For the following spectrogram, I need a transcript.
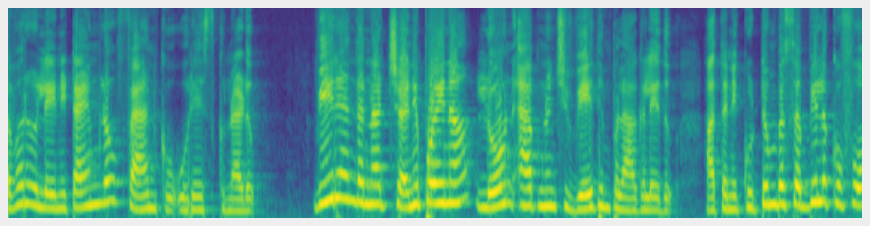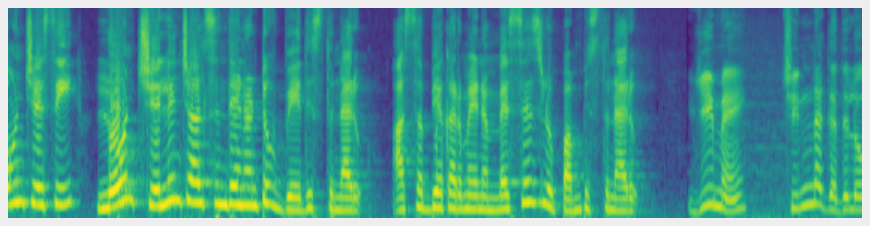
ఎవరూ లేని టైంలో ఫ్యాన్కు ఉరేసుకున్నాడు వీరేంద్రనాథ్ చనిపోయినా లోన్ యాప్ నుంచి వేధింపులాగలేదు. అతని కుటుంబ సభ్యులకు ఫోన్ చేసి లోన్ చెల్లించాల్సిందేనంటూ వేధిస్తున్నారు. అసభ్యకరమైన మెసేజ్లు పంపిస్తున్నారు. ఈమె చిన్న గదిలో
